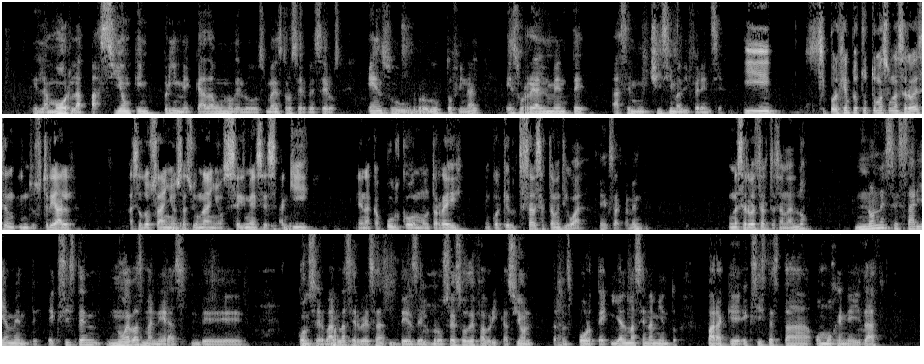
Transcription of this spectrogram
amor, la pasión que imprime cada uno de los maestros cerveceros en su producto final, eso realmente hace muchísima diferencia. Y si, por ejemplo, tú tomas una cerveza industrial hace dos años, hace un año, seis meses, aquí, en Acapulco, en Monterrey, en cualquier, te sabe exactamente igual. Exactamente. Una cerveza artesanal no. No necesariamente. Existen nuevas maneras de conservar la cerveza desde el proceso de fabricación, transporte y almacenamiento para que exista esta homogeneidad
